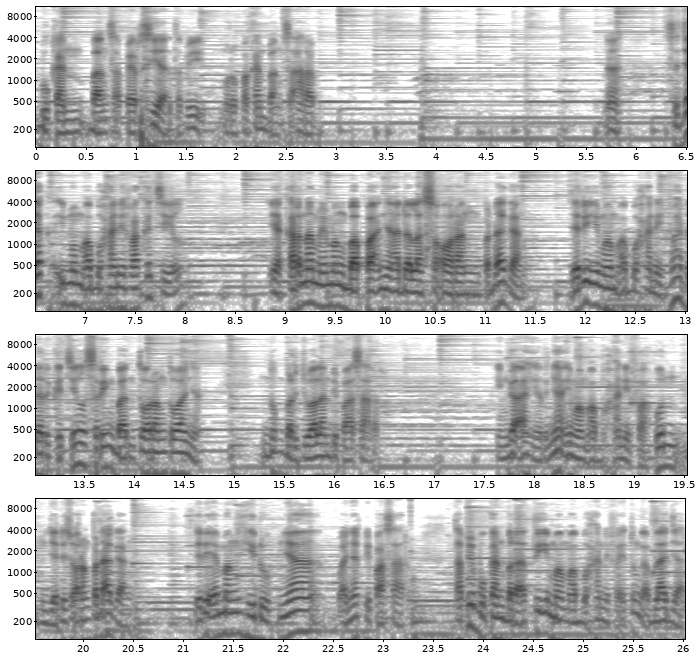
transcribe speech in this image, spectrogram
bukan bangsa Persia tapi merupakan bangsa Arab nah sejak Imam Abu Hanifah kecil ya karena memang bapaknya adalah seorang pedagang jadi Imam Abu Hanifah dari kecil sering bantu orang tuanya untuk berjualan di pasar. Hingga akhirnya Imam Abu Hanifah pun menjadi seorang pedagang. Jadi emang hidupnya banyak di pasar. Tapi bukan berarti Imam Abu Hanifah itu nggak belajar.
